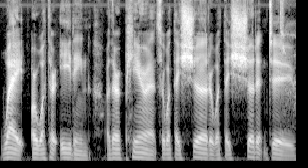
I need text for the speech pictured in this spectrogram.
weight or what they're eating or their appearance or what they should or what they shouldn't do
